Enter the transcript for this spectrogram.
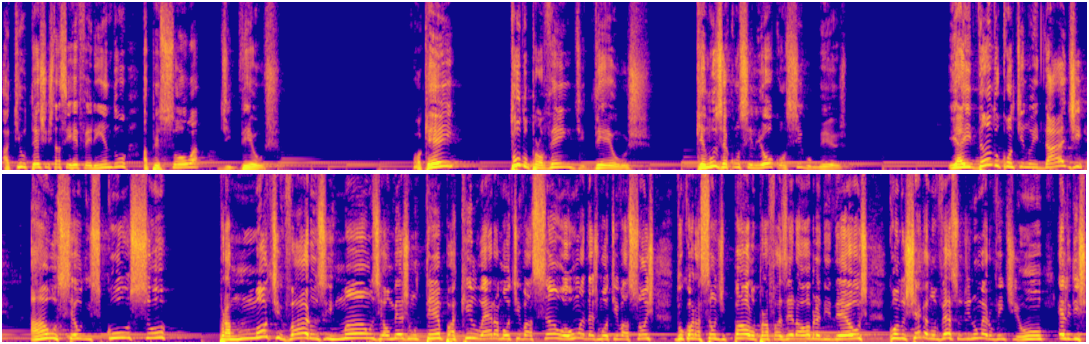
Aqui o texto está se referindo à pessoa de Deus. Ok? Tudo provém de Deus, que nos reconciliou consigo mesmo. E aí, dando continuidade ao seu discurso, para motivar os irmãos e ao mesmo tempo aquilo era a motivação ou uma das motivações do coração de Paulo para fazer a obra de Deus. Quando chega no verso de número 21, ele diz:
